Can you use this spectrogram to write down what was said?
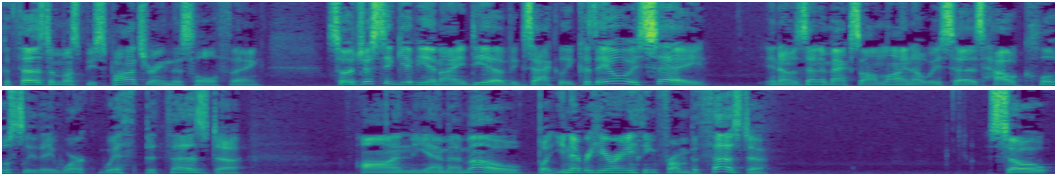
Bethesda must be sponsoring this whole thing." So just to give you an idea of exactly, because they always say, you know, ZeniMax Online always says how closely they work with Bethesda on the MMO, but you never hear anything from Bethesda. So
